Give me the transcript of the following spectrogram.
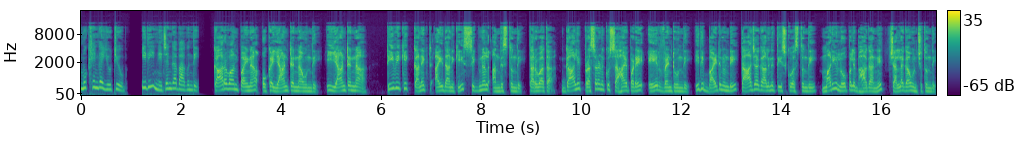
ముఖ్యంగా యూట్యూబ్. ఇది నిజంగా బాగుంది. కారవాన్ పైన ఒక యాంటెన్నా ఉంది. ఈ యాంటెన్నా టీవీకి కనెక్ట్ అయి సిగ్నల్ అందిస్తుంది. తరువాత గాలి ప్రసరణకు సహాయపడే ఎయిర్ వెంట్ ఉంది. ఇది బయట నుండి తాజా గాలిని తీసుకువస్తుంది మరియు లోపలి భాగాన్ని చల్లగా ఉంచుతుంది.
